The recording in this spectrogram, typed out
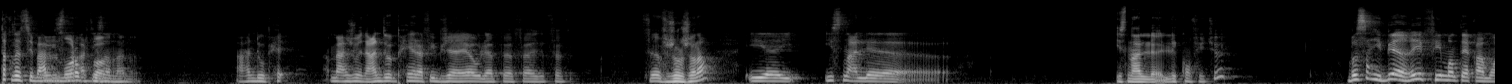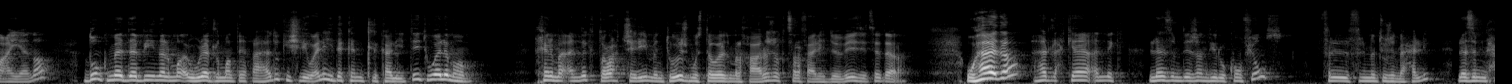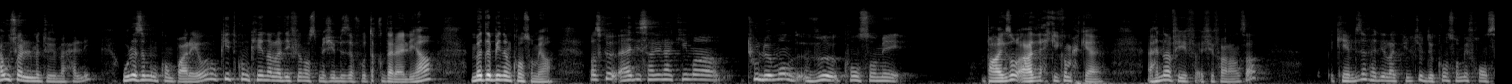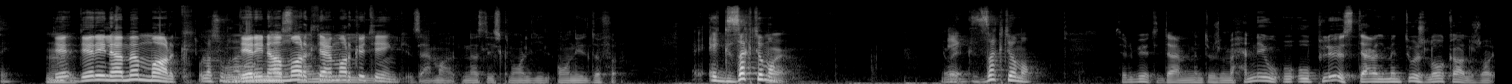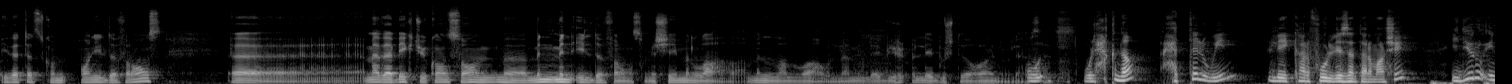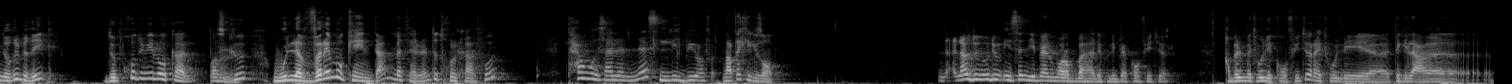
تقدر تسيب عبد يصنع artisanal المربى عنده بحي... معجون عنده بحيرة في بجاية ولا ب... في, في, في, في جرجرة. ي... يصنع ل... يصنع ال- les confitures بصح يبيع غير في منطقة معينة. donc ماذا بينا الم... ولاد المنطقة؟ هادو كيشريو عليه إذا كانت ال qualité توالمهم. خير ما أنك تروح تشري منتوج مستورد من الخارج وتصرف عليه devises et cetera وهذا هاد الحكاية أنك لازم déjà نديرو confiance في المنتوج المحلي. لازم نحوسوا على المنتوج المحلي ولازم ن compariوه وكي تكون كاينة la différence ماشي بزاف وتقدر عليها ماذا بينا ن consommiها؟ parce que هذه صار لها كيما tout le monde veut consommer par exemple غادي نحكي لكم حكاية. هنا في في فرنسا كاين بزاف هذه la culture de consommer français دي- دايرين لها même marque دايرينها marque تاع marketing. زعما الناس اللي يسكنوا en Île-de-Fr exactement exactement c'est le but تدعم المنتوج المحلي و- plus تعمل المنتوج local genre اذا تسكن اون Île-de-France آه، ماذا بيك tu consommes من من Île-de-France ماشي من لا من la Loire ولا من les Bouches-du-Rhône ولا والحقنا حتى لوين les Carrefour les Intermarché يديروا une rubrique de produits locaux parce que ولا vraiment كاين دعم مثلا تدخل كارفور تحوس على الناس اللي يبيعوا نعطيك exemple نعاودو نوليو الانسان اللي يبيع المربى هذاك اللي يبيع confiture قبل ما تولي confiture راهي تولي تقلع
